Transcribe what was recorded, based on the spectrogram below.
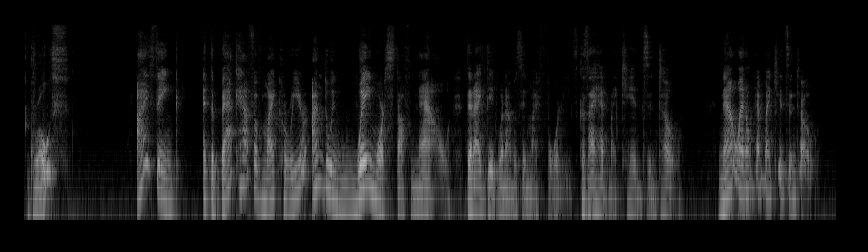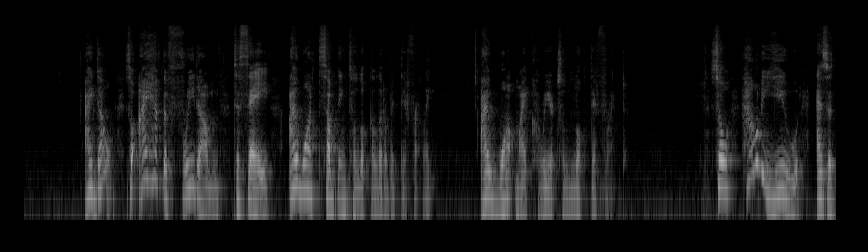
growth. I think at the back half of my career, I'm doing way more stuff now than I did when I was in my 40s because I had my kids in tow. Now I don't have my kids in tow. I don't. So I have the freedom to say, I want something to look a little bit differently. I want my career to look different. So how do you as a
